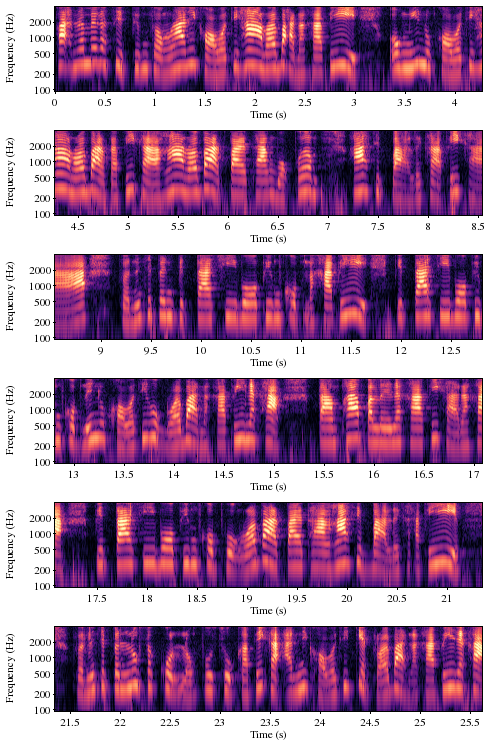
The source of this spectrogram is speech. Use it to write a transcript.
พระเนื้อไม่กระสิทธิ์พิมพ์สองหน้านี่ขอไว้ที่ห้าร้อยบาทนะคะ พี่ องค์นี้หนูขอไว้ที่ห้าร้อยบาทค่ะพี่ขาห้าร้อยบาทปลายทางบวกเพิ่มห้าสิบบาทเลยค่ะ พี่ขาส่วนนี้จะเป็นปิดตาชีโบพิมพ์กบนะคะ พี่ ปิดตาชีโบพิมพ์กบนี่หนูขอไว้ที่หกร้อยบาทนะคะ พี่นะคะ ตามภาพกันเลยนะคะ พี่ขานะคะ ปิดตาชีโบพิมพ์กบหกร้อยบาทปลายทางห้าสิบาทเลยค่ะ พี่ ส่วนนี้จะเป็นลูกสะกดหลวงปู่สุขค่ะพี่ขาอันนี้ขอไว้ที่เจ็ดร้อยบาทนะคะ พี่นะคะ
